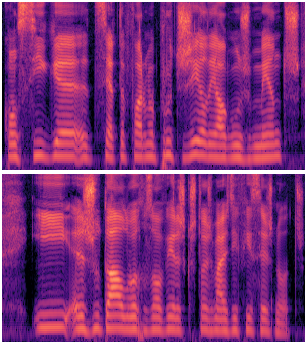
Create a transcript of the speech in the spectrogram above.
consiga, de certa forma, protegê-lo em alguns momentos e ajudá-lo a resolver as questões mais difíceis noutros.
